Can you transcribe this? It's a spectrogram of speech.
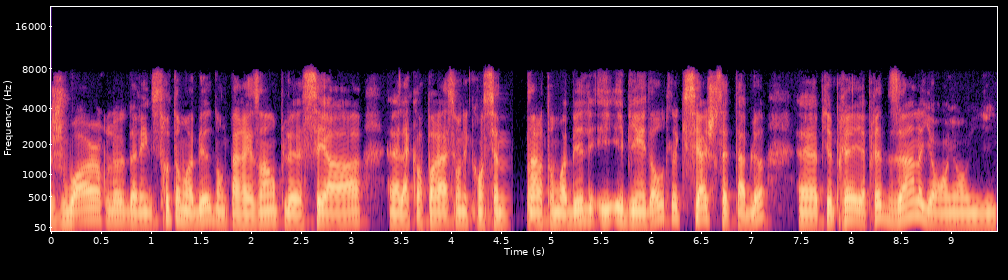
joueurs là, de l'industrie automobile, donc par exemple CAA, la Corporation des concessionnaires automobiles et, bien d'autres qui siègent sur cette table-là. puis après, il y a près de 10 ans, ils,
